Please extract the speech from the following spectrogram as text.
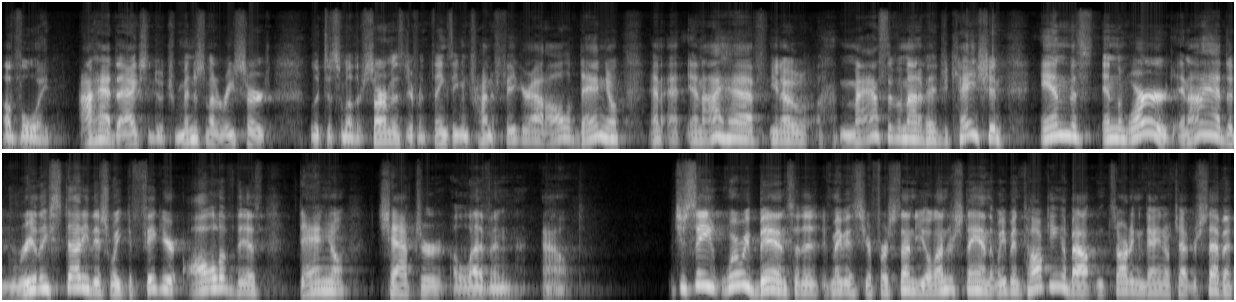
avoid. I had to actually do a tremendous amount of research, looked at some other sermons, different things, even trying to figure out all of Daniel. And, and I have, you know, massive amount of education in this in the Word. And I had to really study this week to figure all of this Daniel chapter 11 out. But you see, where we've been, so that if maybe this is your first Sunday, you'll understand that we've been talking about, starting in Daniel chapter 7,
